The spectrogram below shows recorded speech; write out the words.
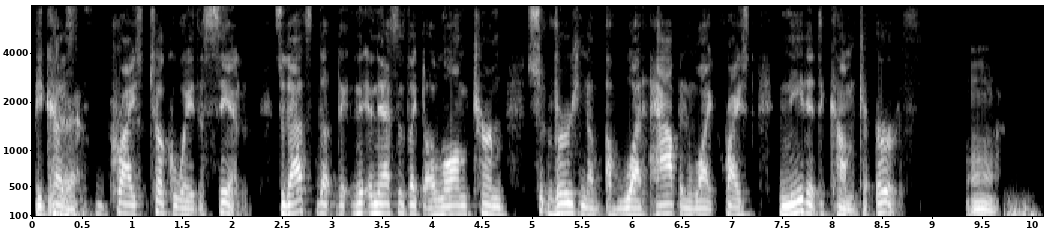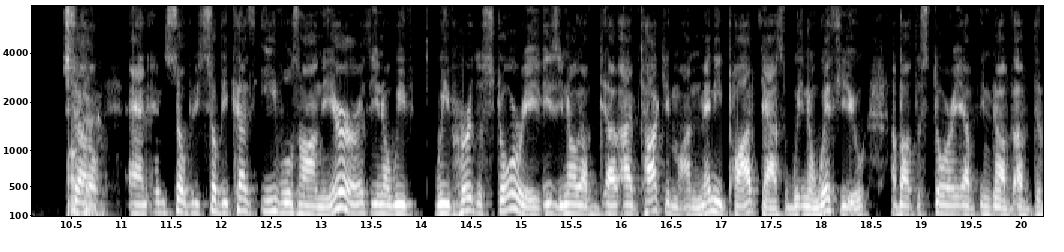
because yeah. Christ took away the sin. So that's the, the in essence, like a long term version of, of what happened, why Christ needed to come to earth. Mm. So okay. and and so so because evil's on the earth, you know, we've we've heard the stories. You know, I've, I've talked to him on many podcasts, you know, with you about the story of you know of, of, the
